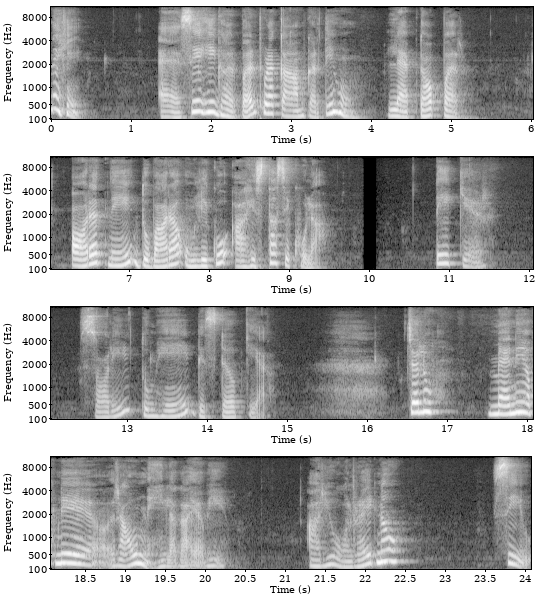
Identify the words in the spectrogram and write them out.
नहीं। ऐसे ही घर पर थोड़ा काम करती हूँ लैपटॉप पर। औरत ने दोबारा उंगली को आहिस्ता से खोला। टेक केयर सॉरी तुम्हें डिस्टर्ब किया। चलो, मैंने अपने राउंड नहीं लगाए अभी। Are you all right now see you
